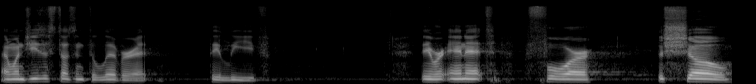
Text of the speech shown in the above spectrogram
And when Jesus doesn't deliver it, they leave. They were in it for the show,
